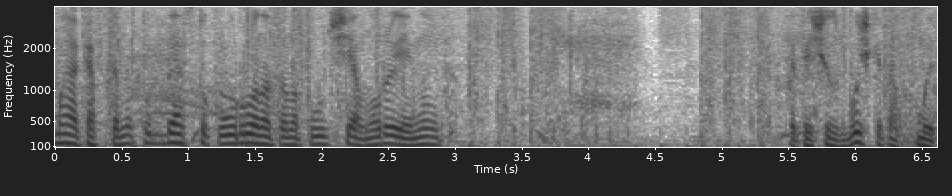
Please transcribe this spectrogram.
Маковка, ну куда столько урона-то она получал? Ну, Рэй, ну... Это еще с бочкой там хмырь.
